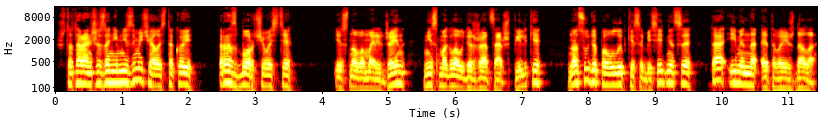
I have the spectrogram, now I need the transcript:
Что-то раньше за ним не замечалось такой разборчивости. И снова Мэри Джейн не смогла удержаться от шпильки, но, судя по улыбке собеседницы, та именно этого и ждала.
